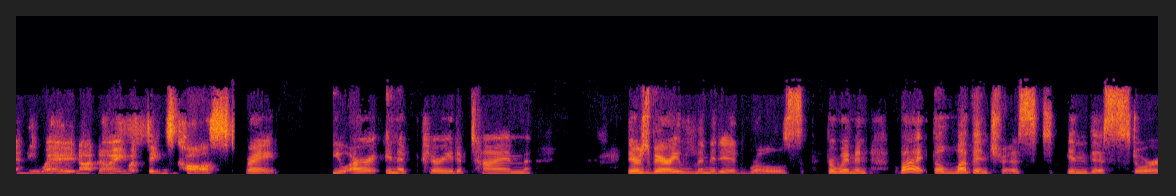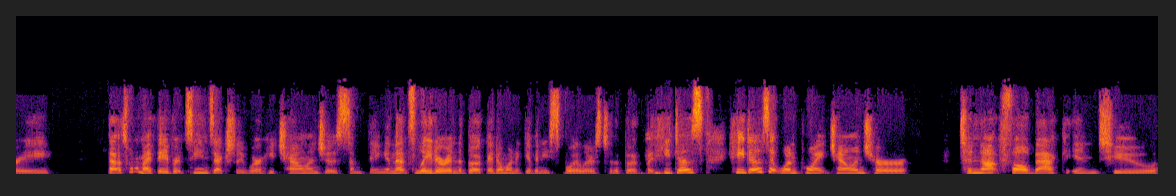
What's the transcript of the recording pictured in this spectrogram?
any way, not knowing what things cost. Right. You are in a period of time, there's very limited roles for women, but the love interest in this story that's one of my favorite scenes actually where he challenges something and that's later in the book i don't want to give any spoilers to the book but he does he does at one point challenge her to not fall back into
